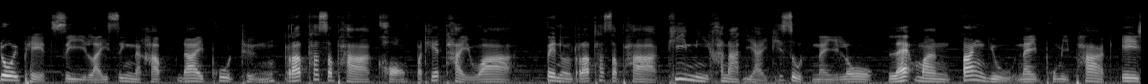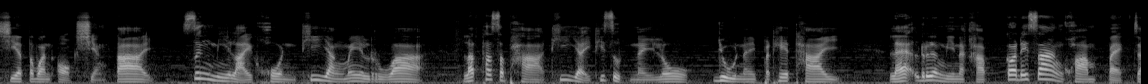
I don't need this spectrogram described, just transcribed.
โดยเพจ C Rising นะครับ ได้พูดถึงรัฐสภาของประเทศไทยว่าเป็นรัฐสภาที่มีขนาดใหญ่ที่สุดในโลก และมันตั้งอยู่ในภูมิภาคเอเชียตะวันออกเฉียงใต้ ซึ่งมีหลายคนที่ยังไม่รู้ว่า รัฐสภาที่ใหญ่ที่สุดในโลกอยู่ในประเทศไทย และเรื่องนี้นะครับก็ได้สร้างความแปลกใจ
